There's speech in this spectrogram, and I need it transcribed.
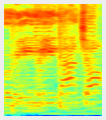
story. We got your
